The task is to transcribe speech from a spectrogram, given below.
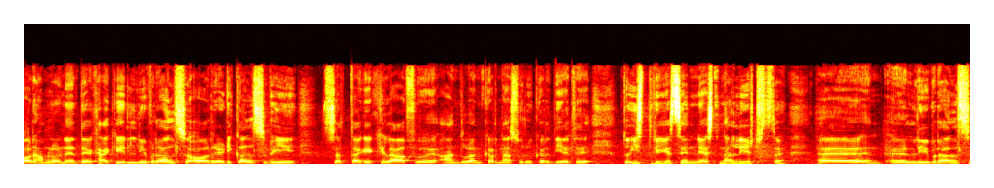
और हम लोगों ने देखा कि लिबरल्स और रेडिकल्स भी सत्ता के खिलाफ आंदोलन करना शुरू कर दिए थे। तो इस तरीके से नेशनलिस्ट्स लिबरल्स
